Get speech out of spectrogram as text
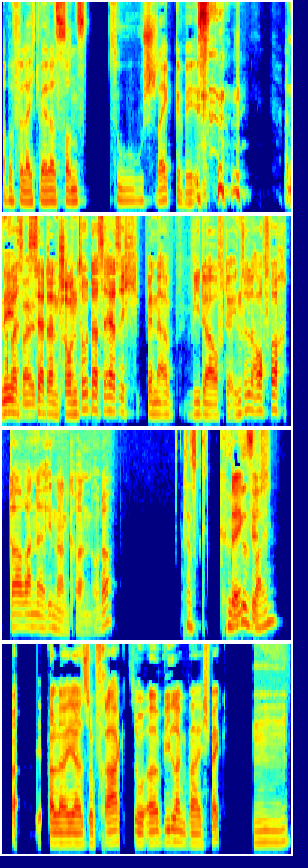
Aber vielleicht wäre das sonst zu schräg gewesen. Nee, aber es ist ja dann schon so, dass er sich, wenn er wieder auf der Insel aufwacht, daran erinnern kann, oder? Das könnte Denke ich. sein. Weil er ja so fragt, so, äh, wie lang war ich weg? Mhm.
